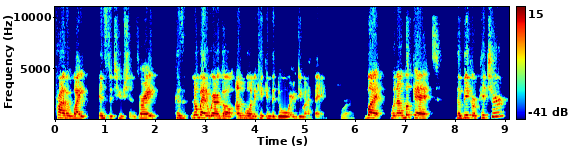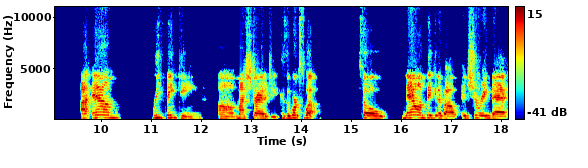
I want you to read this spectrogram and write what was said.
private white institutions, right? Because no matter where I go, I'm going to kick in the door and do my thing. Right. But when I look at the bigger picture, I am rethinking um, my strategy because it works well. So now I'm thinking about ensuring that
